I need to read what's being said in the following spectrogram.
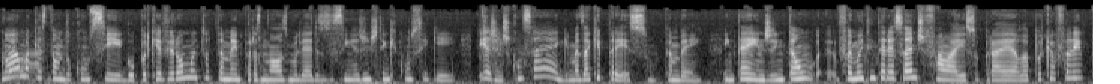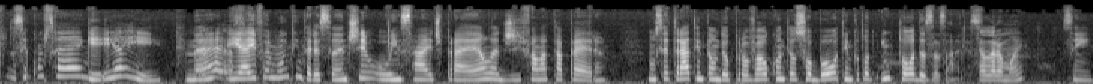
Não é uma questão do consigo, porque virou muito também para nós mulheres assim, a gente tem que conseguir. E a gente consegue, mas a que preço também, entende? Então, foi muito interessante falar isso para ela, porque eu falei, você consegue, e aí? Né? E aí foi muito interessante o insight para ela de falar, tá, pera, não se trata então de eu provar o quanto eu sou boa o tempo todo, em todas as áreas. Ela era mãe? Sim,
